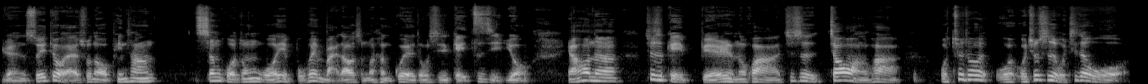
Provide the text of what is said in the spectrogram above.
人，所以对我来说呢，我平常生活中我也不会买到什么很贵的东西给自己用。然后呢，就是给别人的话，就是交往的话，我最多我我就是我记得我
